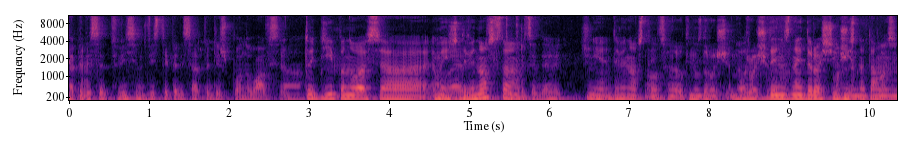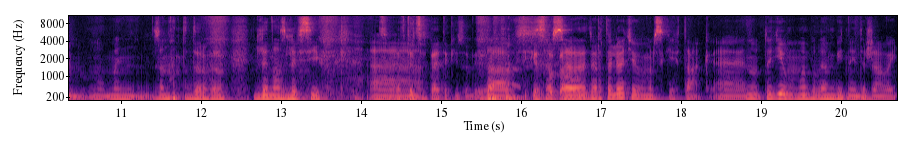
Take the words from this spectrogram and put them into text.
На 58-250 тоді ж планувався. Тоді планувався MH90. 139. Ні, 90 О, Це один з дорожчих. Один з найдорожчих, Машин дійсно. Там ну, ми занадто дорого для нас, для всіх. F-35 такий собі. Да, серед вертольотів морських, так. Е, ну, Тоді ми були амбітною державою.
